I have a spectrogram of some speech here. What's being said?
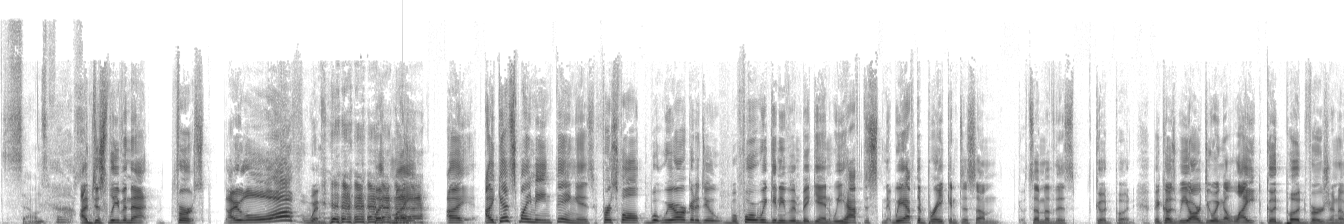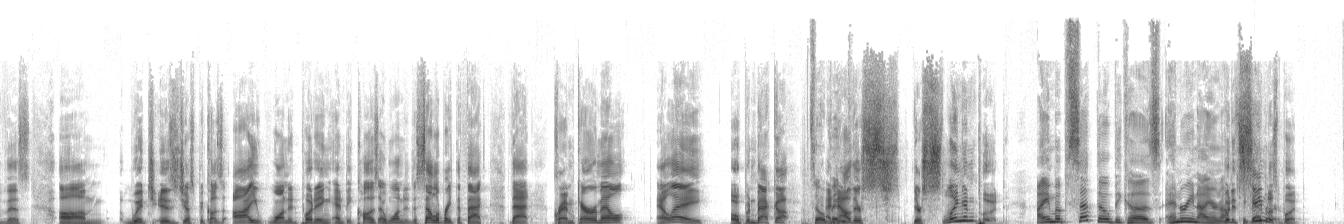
Sounds first. I'm just leaving that first. I love women. but my I I guess my main thing is first of all what we are going to do before we can even begin we have to we have to break into some some of this good pud because we are doing a light good pud version of this um which is just because I wanted pudding and because I wanted to celebrate the fact that creme caramel LA opened back up It's open. and now they're they're slinging pud I am upset though because Henry and I are not but it's together. seamless pud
